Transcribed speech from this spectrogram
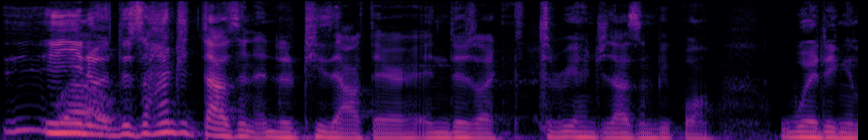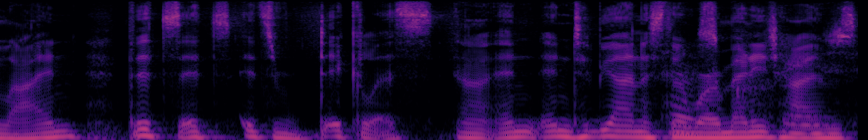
you know, there's hundred thousand NFTs out there, and there's like three hundred thousand people waiting in line. It's it's it's ridiculous. Uh, and and to be honest, there were many times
